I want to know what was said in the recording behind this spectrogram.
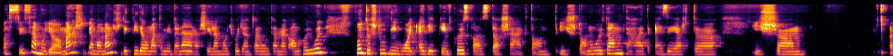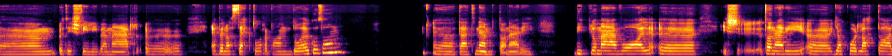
azt hiszem, hogy a második, nem a második videómat, amiben elmesélem, hogy hogyan tanultam meg angolul, fontos tudni, hogy egyébként közgazdaságtant is tanultam, tehát ezért is öt és fél éve már ebben a szektorban dolgozom, tehát nem tanári diplomával és tanári gyakorlattal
